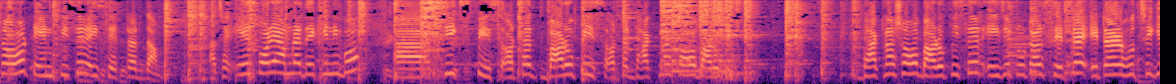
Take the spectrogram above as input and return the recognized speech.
সহ টেন পিসের এই সেটটার দাম। আচ্ছা এরপরে আমরা দেখে নিব সিক্স পিস অর্থাৎ বারো পিস অর্থাৎ ঢাকনা সহ বারো পিস ঢাকনা সহ বারো পিসের এই যে টোটাল সেটটা এটার হচ্ছে কি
